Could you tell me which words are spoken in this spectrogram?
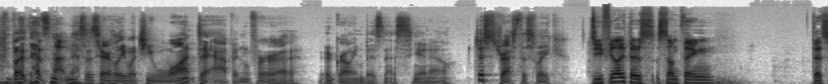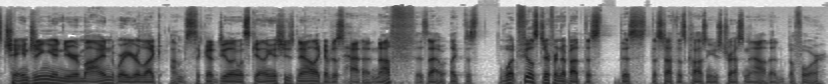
but that's not necessarily what you want to happen for a, a growing business, you know? Just stress this week. Do you feel like there's something that's changing in your mind where you're like, I'm sick of dealing with scaling issues now? Like I've just had enough? Is that like this what feels different about this this the stuff that's causing you stress now than before?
